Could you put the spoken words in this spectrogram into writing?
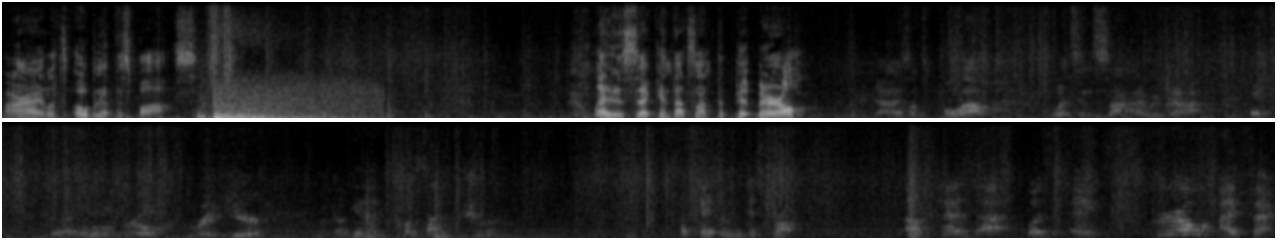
All right, let's open up this box. Wait a second, that's not the pit barrel. guys, let's pull out what's inside. We've got Big a little grill right here. Go get it close up. Sure. Okay, something just dropped. Okay, that was a screw, I think,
